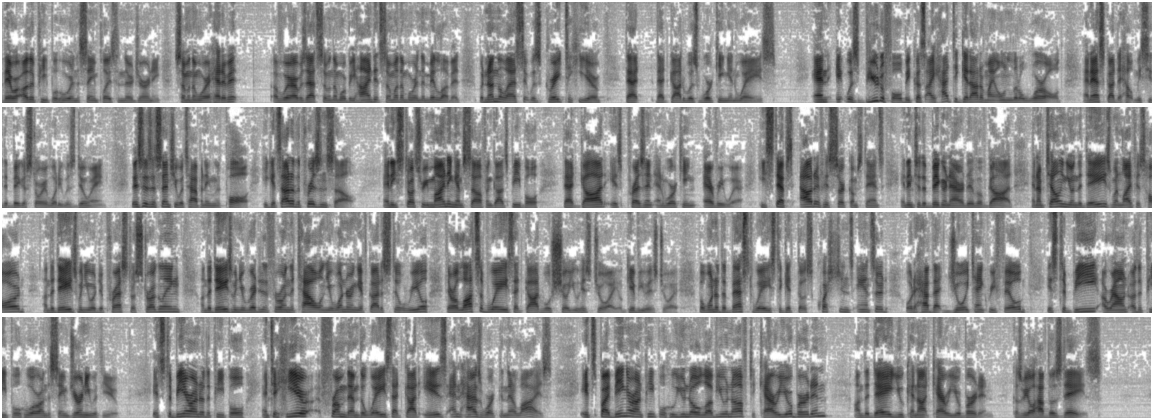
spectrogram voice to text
there were other people who were in the same place in their journey. Some of them were ahead of it, of where I was at. Some of them were behind it. Some of them were in the middle of it. But nonetheless, it was great to hear that, that God was working in ways. And it was beautiful because I had to get out of my own little world and ask God to help me see the bigger story of what he was doing. This is essentially what's happening with Paul. He gets out of the prison cell and he starts reminding himself and God's people that God is present and working everywhere. He steps out of his circumstance and into the bigger narrative of God. And I'm telling you, on the days when life is hard, on the days when you are depressed or struggling, on the days when you're ready to throw in the towel and you're wondering if God is still real, there are lots of ways that God will show you his joy or give you his joy. But one of the best ways to get those questions answered or to have that joy tank refilled is to be around other people who are on the same journey with you. It's to be around other people and to hear from them the ways that God is and has worked in their lives. It's by being around people who you know love you enough to carry your burden on the day you cannot carry your burden, because we all have those days.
